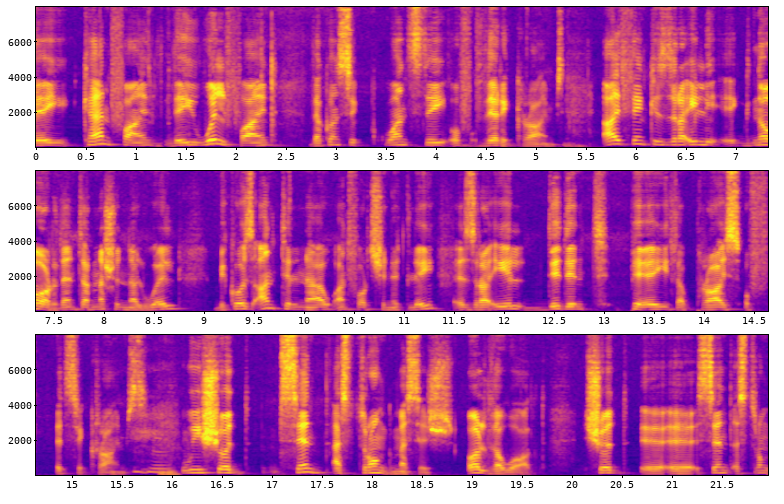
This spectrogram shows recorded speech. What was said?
they can find, they will find the consequence of their crimes. I think Israel ignored the international will because until now, unfortunately, Israel didn't pay the price of its crimes. Mhm. We should send a strong message, all the world should uh, uh, send a strong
